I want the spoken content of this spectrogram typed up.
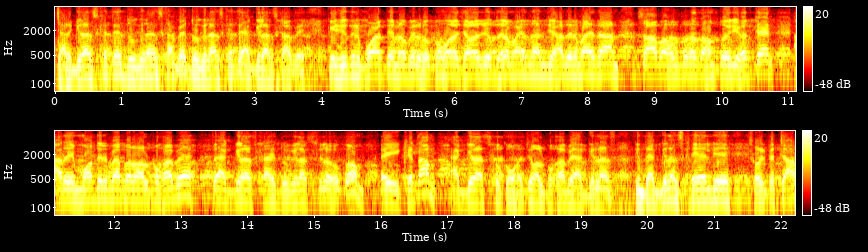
চার গ্লাস খেতে, দু গ্লাস খাবে, দু গ্লাস খেতে, এক গ্লাস খাবে। কিছুদিন পড়াতে নবীর হুকুম হলে, চলো যুদ্ধের ময়দান, জিহাদের ময়দান। সাহাবা হুজুরা তখন তৈরি হচ্ছেন, আর এই মদের ব্যাপার অল্প খাবে, তো এক গ্লাস খায়, দু গ্লাস ছিল হুকুম, এই খেতাম, এক গ্লাস হুকুম হচ্ছে অল্প খাবে এক গ্লাস। কিন্তু এক গ্লাস খেয়ে নিয়ে শরীরটা চার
